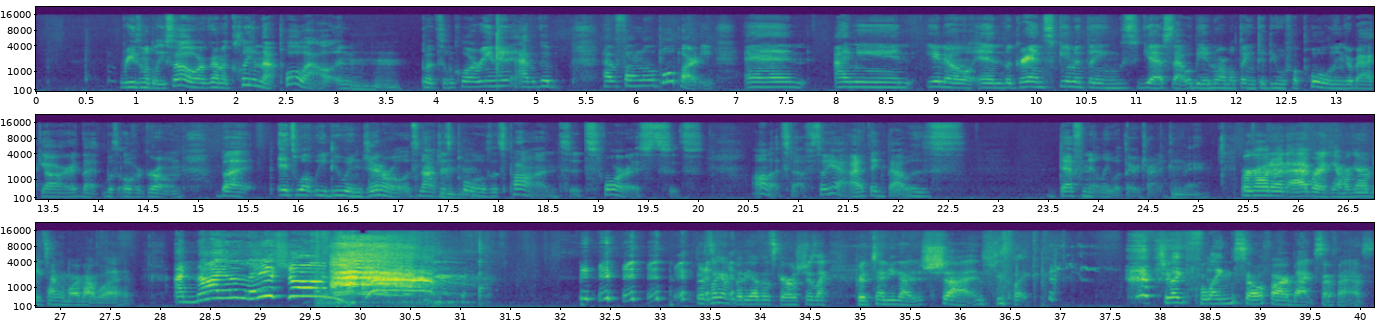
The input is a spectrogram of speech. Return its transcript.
reasonably so, are going to clean that pool out and hmm put some chlorine in it, have a good, have a fun little pool party. And I mean, you know, in the grand scheme of things, yes, that would be a normal thing to do with a pool in your backyard that was overgrown. But it's what we do in general. It's not just Mhm. pools, it's ponds, it's forests, it's all that stuff. So yeah, I think that was definitely what they were trying to convey. We're going to an ad break and we're going to be talking more about what? Annihilation! There's like a video of this girl. She's like, pretend you got shot, and she's like, she like flings so far back so fast.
